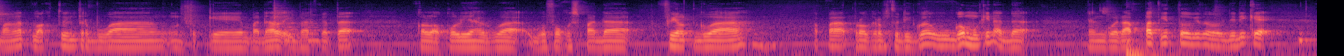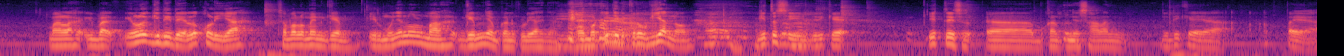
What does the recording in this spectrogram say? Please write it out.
banget waktu yang terbuang untuk game. Padahal ibarat kata kalau kuliah gua gua fokus pada field gua apa program studi gua gua mungkin ada yang gua dapat gitu gitu. Jadi kayak malah ibarat ya lo gini deh lo kuliah sama lo main game. Ilmunya lo malah gamenya bukan kuliahnya. Kalau menurut gue jadi kerugian dong. Gitu sih. Jadi kayak itu eh, bukan penyesalan. Jadi kayak apa ya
